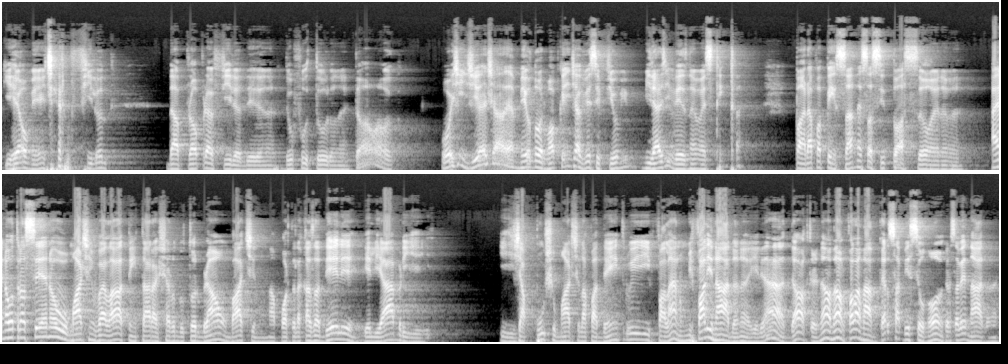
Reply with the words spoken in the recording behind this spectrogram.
que realmente era filho da própria filha dele, né? do futuro, né? Então, hoje em dia já é meio normal porque a gente já viu esse filme milhares de vezes, né? Mas tenta parar para pensar nessa situação, né? Aí na outra cena o Martin vai lá tentar achar o Dr. Brown, bate na porta da casa dele, ele abre e, e já puxa o Martin lá para dentro e fala, ah, não me fale nada, né? E ele, ah, Doctor, não, não, não fala nada, não quero saber seu nome, não quero saber nada, né?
